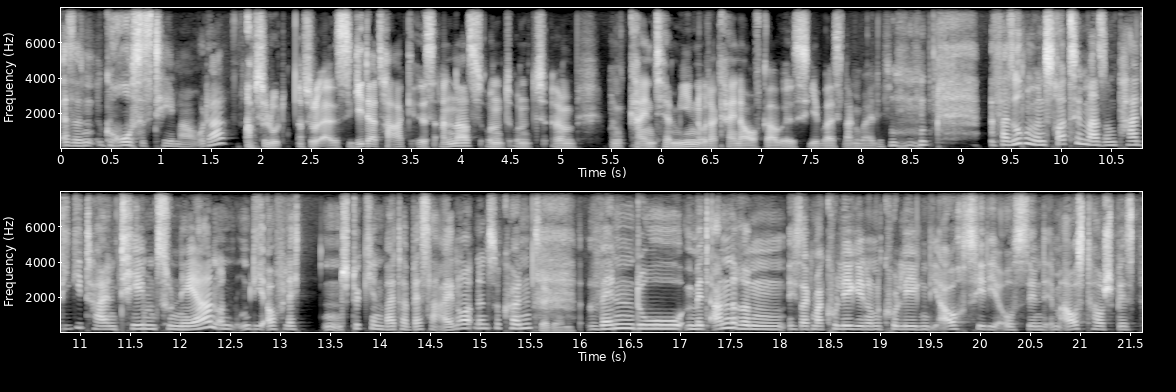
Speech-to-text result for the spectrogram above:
Also ein großes Thema, oder? Absolut, absolut. Also jeder Tag ist anders und, und, ähm, und kein Termin oder keine Aufgabe ist jeweils langweilig. Versuchen wir uns trotzdem mal so ein paar digitalen Themen zu nähern und um die auch vielleicht ein Stückchen weiter besser einordnen zu können. Sehr gerne. Wenn du mit anderen, ich sag mal, Kolleginnen und Kollegen, die auch CDOs sind, im Austausch bist,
